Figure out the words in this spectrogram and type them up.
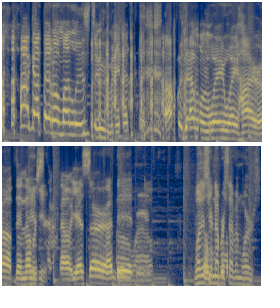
I got that on my list too, man. I put that one way, way higher up than number seven. No, yes, sir, I did. Oh, wow. What is So- your number seven worst?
